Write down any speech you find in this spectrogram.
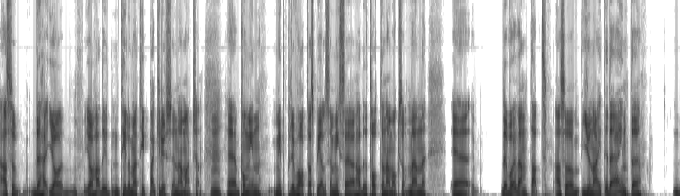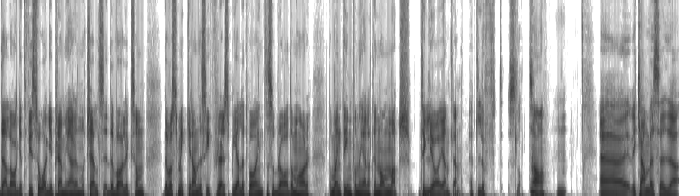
alltså, det här, jag, jag hade ju till och med tippat kryss i den här matchen Mm. eh, på min, mitt privata spel. Sen missade jag, hade Tottenham också. Men eh, det var ju väntat. Alltså, United är inte det laget vi såg i premiären mot Chelsea. Det var liksom, det var smickrande siffror. Spelet var inte så bra. De har, de har inte imponerat i någon match, tycker jag egentligen. Ett luftslott. Ja, Eh, vi kan väl säga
